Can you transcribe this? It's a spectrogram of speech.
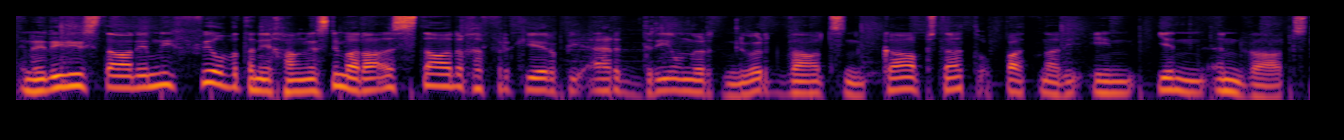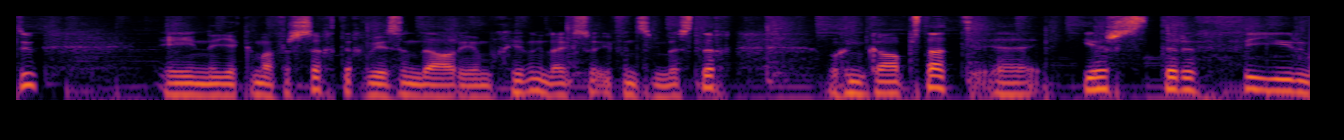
En in hierdie stadium nie veel wat aan die gang is nie, maar daar is stadige verkeer op die R300 noordwaarts in Kaapstad op pad na die N1 inwaarts toe en jy kan maar versigtig wees in daardie omgewing lyk so effens mistig ook in Kaapstad uh, eerste rivier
